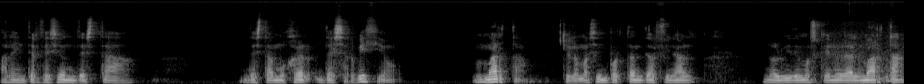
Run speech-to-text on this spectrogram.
la intercesión de esta, de esta mujer de servicio, Marta, que lo más importante al final, no olvidemos que no era el Marta,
